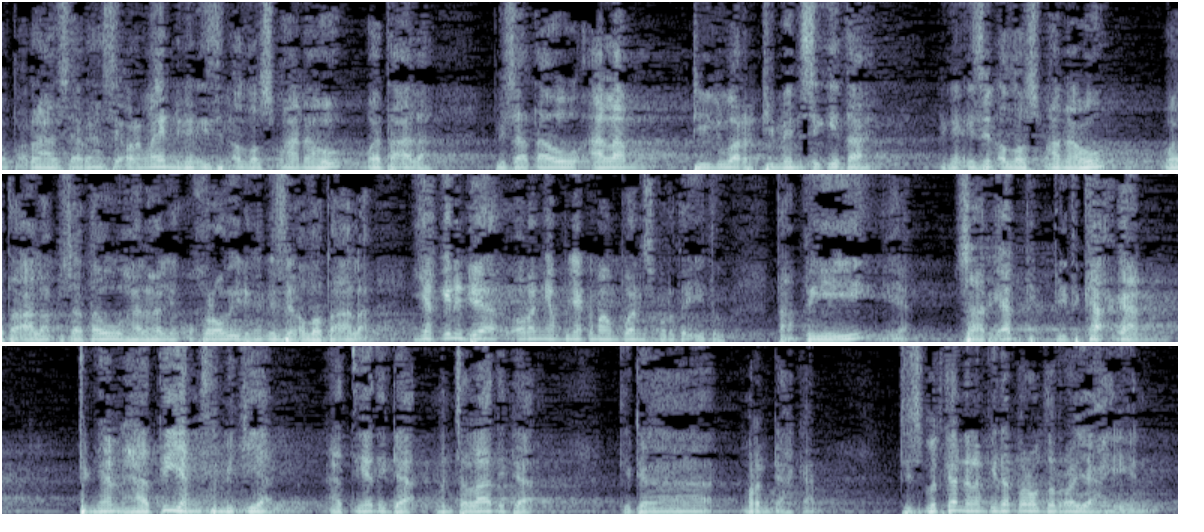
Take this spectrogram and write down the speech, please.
apa rahasia-rahasia orang lain dengan izin Allah Subhanahu wa taala. Bisa tahu alam di luar dimensi kita dengan izin Allah Subhanahu wa taala bisa tahu hal-hal yang ukhrawi dengan izin Allah taala. Yakini dia orang yang punya kemampuan seperti itu. Tapi ya, syariat ditegakkan dengan hati yang demikian. Hatinya tidak mencela, tidak tidak merendahkan. Disebutkan dalam kitab Raudhur Rayahin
